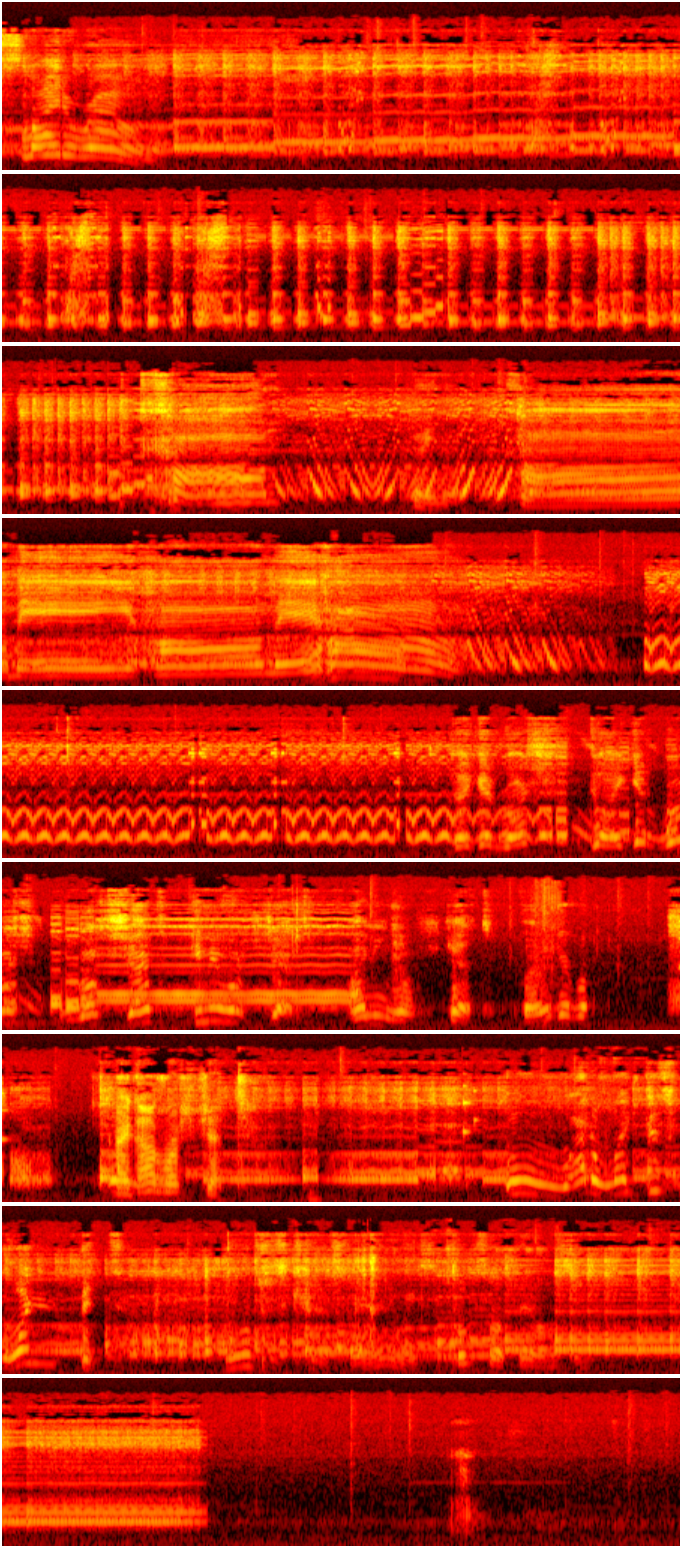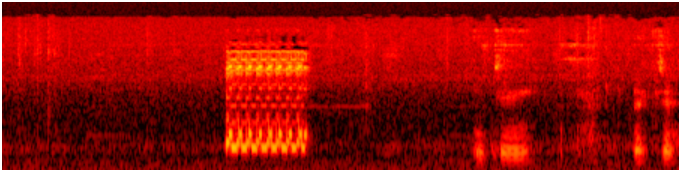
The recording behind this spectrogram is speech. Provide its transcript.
Slide around. Come. Wait, no. Do I get rush? Do I get rush? Rush jet? Give me rush jet. I need rush jet. Do I get rush? I got Rush Jet. I like this one bit. No, it's just cast there anyways. It looks up there awesome. Okay. Okay.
